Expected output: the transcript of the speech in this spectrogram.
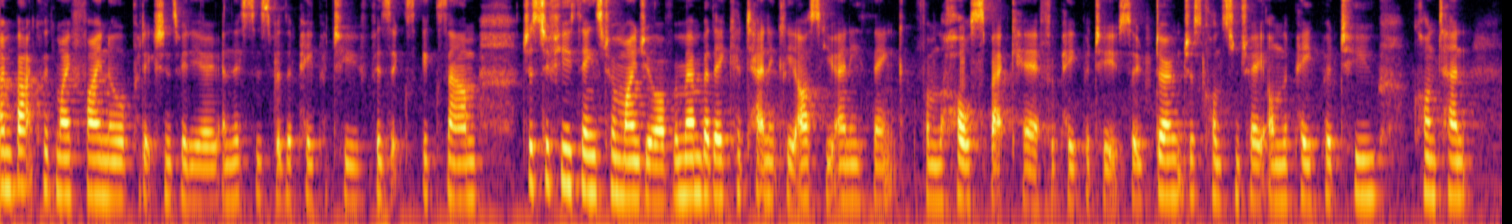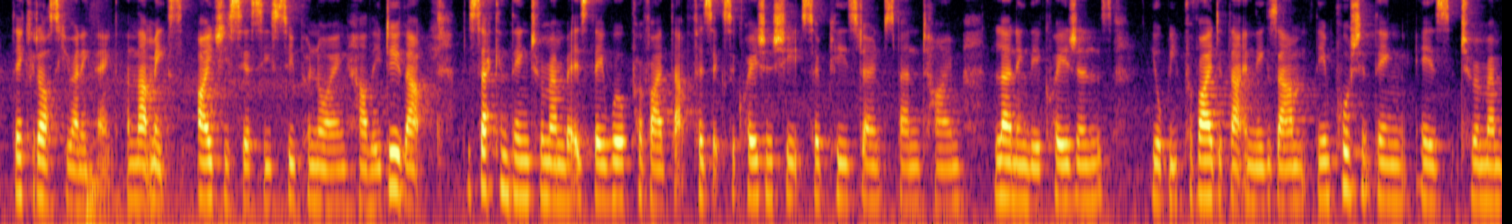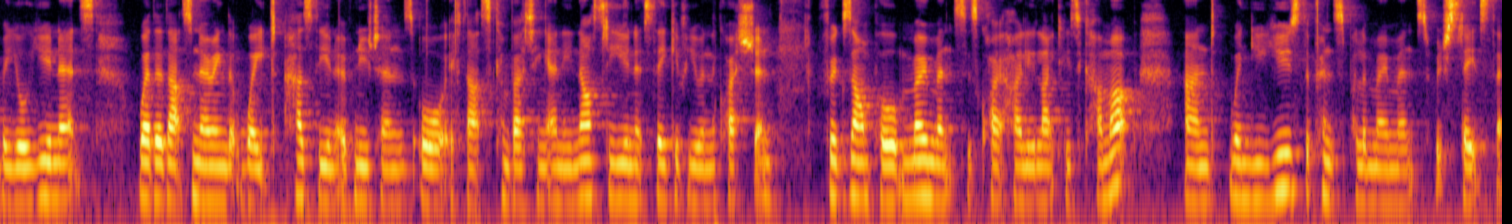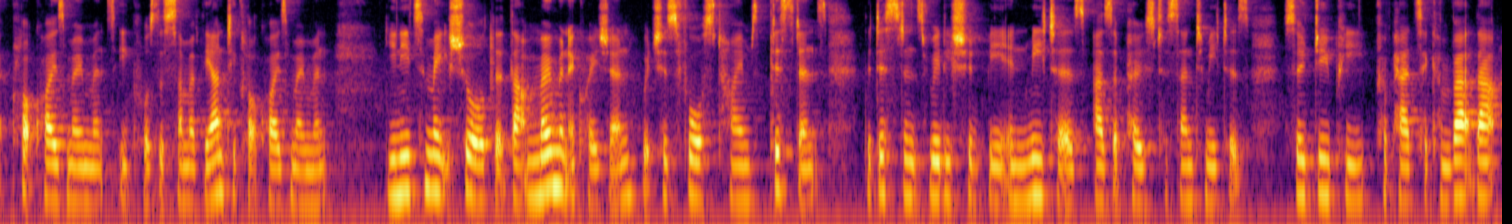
I'm back with my final predictions video and this is for the paper 2 physics exam. Just a few things to remind you of. Remember they could technically ask you anything from the whole spec here for paper 2. So don't just concentrate on the paper 2 content. They could ask you anything and that makes IGCSE super annoying how they do that. The second thing to remember is they will provide that physics equation sheet so please don't spend time learning the equations You'll be provided that in the exam. The important thing is to remember your units, whether that's knowing that weight has the unit of newtons or if that's converting any nasty units they give you in the question. For example, moments is quite highly likely to come up and when you use the principle of moments, which states that clockwise moments equals the sum of the anti-clockwise moment, you need to make sure that that moment equation, which is force times distance, the distance really should be in meters as opposed to centimeters. So do be prepared to convert that.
